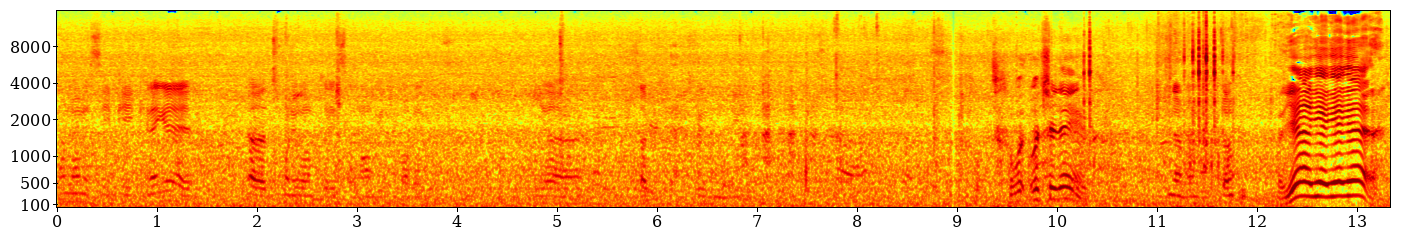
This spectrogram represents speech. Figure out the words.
One moment, CP. Can I get uh, 21 place in Long Beach Public? Yeah. Subject to the what's your name? No, no, no. Don't. Yeah, yeah, yeah, yeah.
